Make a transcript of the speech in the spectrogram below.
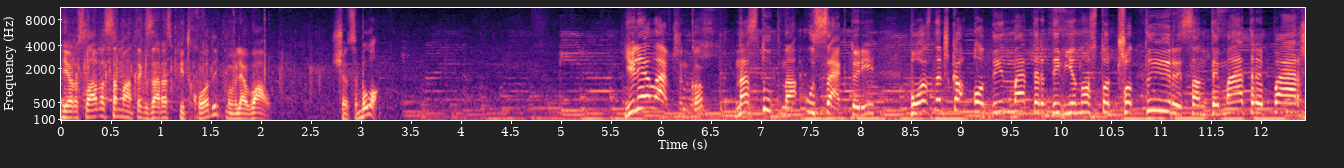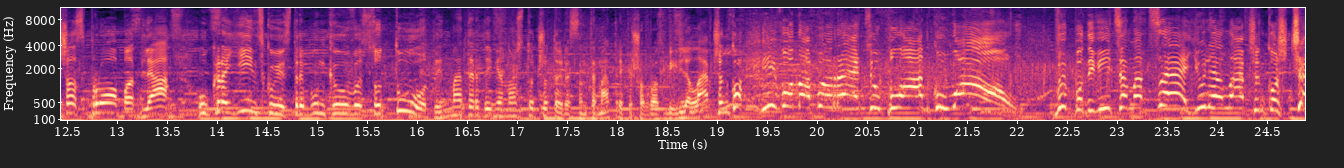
Ярослава сама так зараз підходить, мовляв, вау, що це було? Юлія Левченко наступна у секторі. Позначка 1 метр 94 сантиметри. Перша спроба для української стрибунки у висоту. 1 метр 94 сантиметри. Пішов розбіг для Левченко. І вона бере цю планку. Вау! Ви подивіться на це! Юлія Левченко ще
